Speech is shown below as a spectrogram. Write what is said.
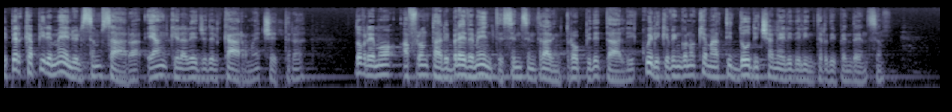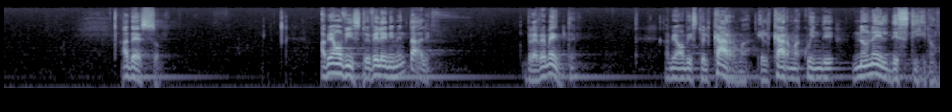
E per capire meglio il samsara e anche la legge del karma, eccetera, dovremo affrontare brevemente, senza entrare in troppi dettagli, quelli che vengono chiamati 12 anelli dell'interdipendenza. Adesso abbiamo visto i veleni mentali, brevemente. Abbiamo visto il karma, e il karma quindi non è il destino.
